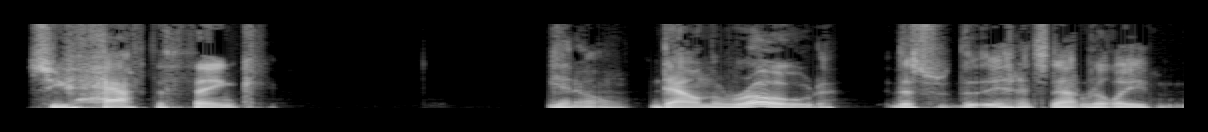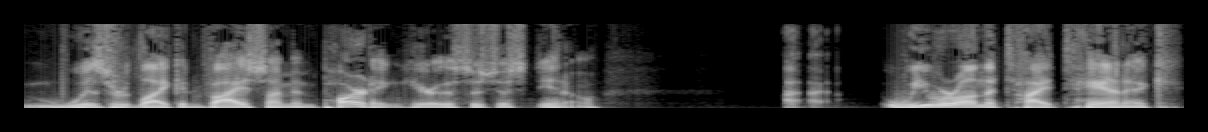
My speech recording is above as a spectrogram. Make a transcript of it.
So you have to think you know, down the road, this and it's not really wizard like advice I'm imparting here. This is just you know, I, we were on the Titanic,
